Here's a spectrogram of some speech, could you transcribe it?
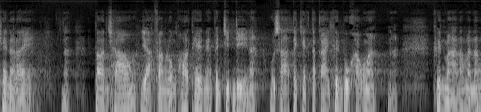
เช่นอะไรนะตอนเช้าอยากฟังหลวงพ่อเทศเนี่ยเป็นจิตดีนะอุตส่าห์ตะเกียกตะกายขึ้นภูเขามานะขึ้นมาแล้วมานั่ง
